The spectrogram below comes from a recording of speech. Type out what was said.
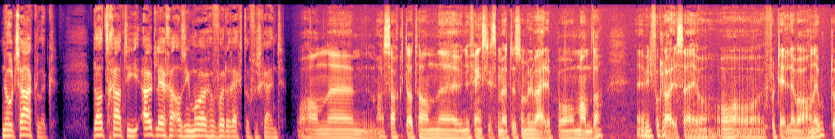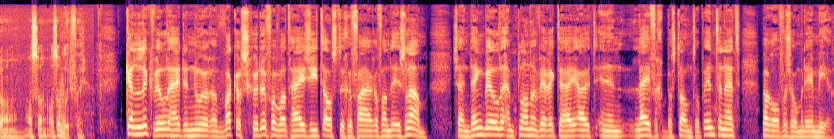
noodzakelijk. Dat gaat hij uitleggen als hij morgen voor de rechter verschijnt. Og han eh, har dat han eh, under som vil være på mandag, eh, vil forklare seg og, og, og hva han har gjort. Kennelijk wilde hij de Noren wakker schudden voor wat hij ziet als de gevaren van de islam. Zijn denkbeelden en plannen werkte hij uit in een lijvig bestand op internet, waarover zometeen meer.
